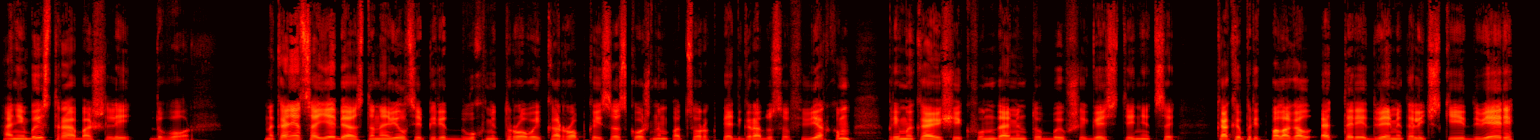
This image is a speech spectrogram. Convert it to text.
они быстро обошли двор. Наконец Аеби остановился перед двухметровой коробкой со скошенным под 45 градусов верхом, примыкающей к фундаменту бывшей гостиницы — как и предполагал Эттери, две металлические двери,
